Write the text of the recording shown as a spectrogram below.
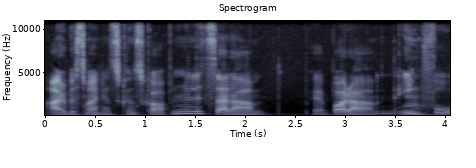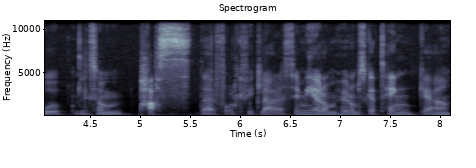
arbetsmarknadskunskap, lite så här eh, bara info, liksom pass där folk fick lära sig mer om hur de ska tänka.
